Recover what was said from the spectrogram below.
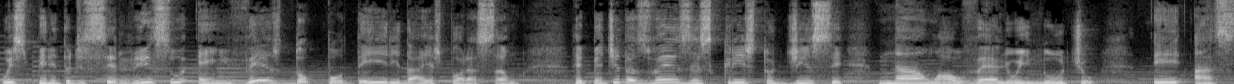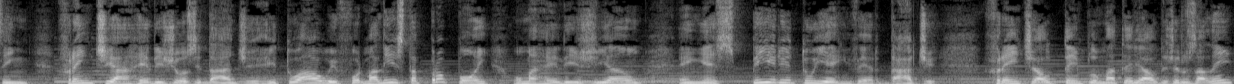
o espírito de serviço em vez do poder e da exploração. Repetidas vezes, Cristo disse não ao velho inútil, e assim, frente à religiosidade ritual e formalista, propõe uma religião em espírito e em verdade. Frente ao templo material de Jerusalém,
